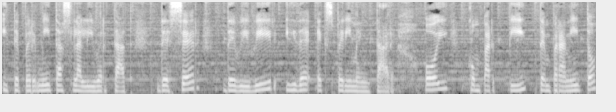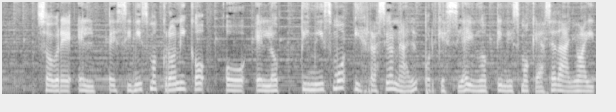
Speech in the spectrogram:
y te permitas la libertad de ser, de vivir y de experimentar. Hoy compartí tempranito sobre el pesimismo crónico o el optimismo irracional, porque si hay un optimismo que hace daño, hay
